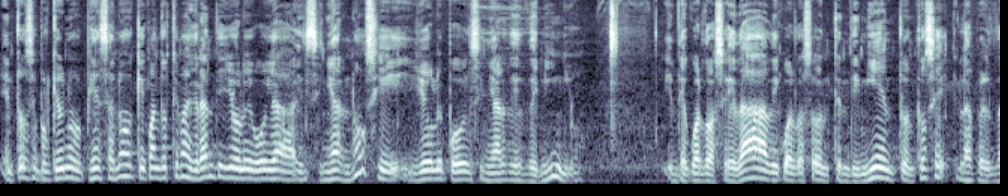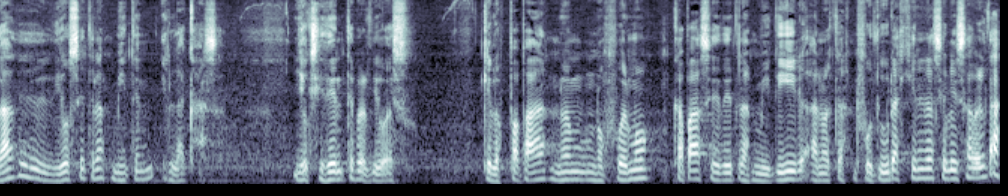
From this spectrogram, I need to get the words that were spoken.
Entonces, porque uno piensa, no, que cuando esté más grande yo le voy a enseñar. No, si yo le puedo enseñar desde niño, de acuerdo a su edad, de acuerdo a su entendimiento. Entonces, las verdades de Dios se transmiten en la casa. Y Occidente perdió eso. Que los papás no nos fuimos capaces de transmitir a nuestras futuras generaciones esa verdad.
